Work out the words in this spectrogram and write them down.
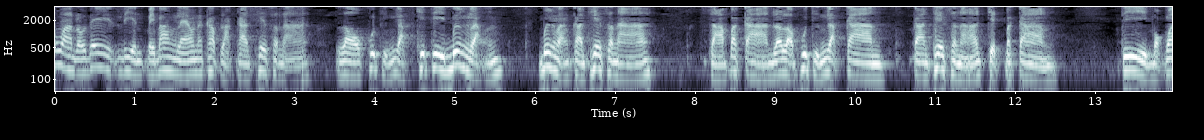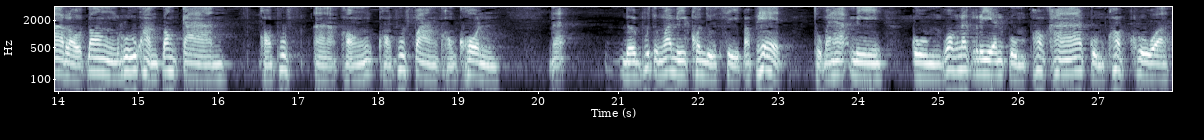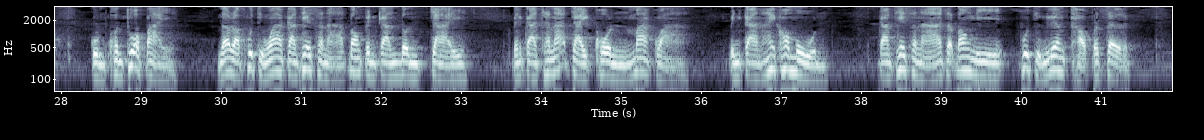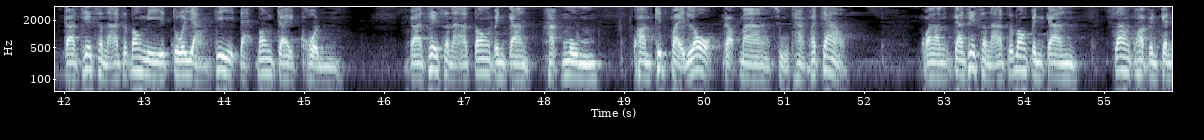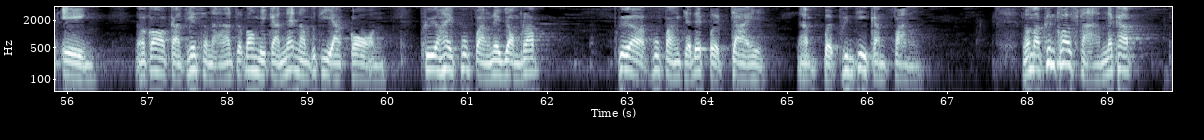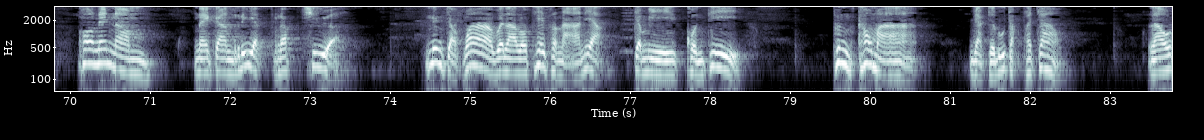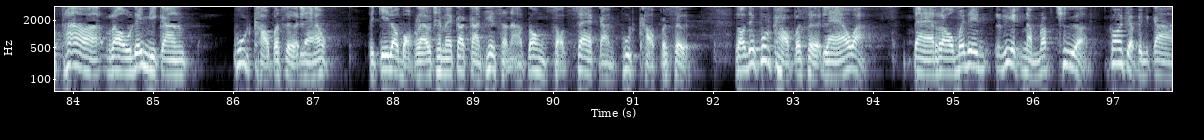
มื่อวานเราได้เรียนไปบ้างแล้วนะครับ หลักการเทศนา เราพูดถึงหลักคิดที่เบื้องหลัง เบื้องหลังการเทศนาสามประการ แล้วเราพูดถึงหลักการการเทศนาเจ็ดประการ ที่บอกว่าเราต้องรู้ความต้องการของผู้อของของผู้ฟังของคนนะโดยพูดถึงว่ามีคนอยู่สี่ประเภท ถูกไหมฮะ มีกลุ่มพวกนักเรียน กลุ่มพ่อค้า กลุ่มครอบครัว กลุ่มคนทั่วไป แล้วเราพูดถึงว่าการเทศนาต้องเป็นการดลใจ เป็นการชนะใจคนมากกว่า เป็นการให้ข้อมูล การเทศนาจะต้องมีพูดถึงเรื่องข่าวประเสริฐ การเทศนาจะต้องมีตัวอย่างที่แตะต้องใจคน การเทศนาต้องเป็นการหักมุม ความคิดฝ่ายโลกกลับมาสู่ทางพระเจ้า ความการเทศนาจะต้องเป็นการสร้างความเป็นกันเอง แล้วก็การเทศนาจะต้องมีการแนะนำวิทยากร เพื่อให้ผู้ฟังเนี่ยยอมรับ เพื่อผู้ฟังจะได้เปิดใจนะเปิดพื้นที่การฟัง เรามาขึ้นข้อสามนะครับ ข้อแนะนำในการเรียกรับเชื่อ เนื่องจากว่าเวลาเราเทศนาเนี่ยจะมีคนที่เพิ่งเข้ามาอยากจะรู้จักพระเจ้า แล้วถ้าเราได้มีการ พูดข่าวประเสริฐแล้วตะกี้เราบอกแล้วใช่ไหมก็การเทศนาต้องสอดแทรกการพูดข่าวประเสริฐ เราได้พูดข่าวประเสริฐแล้วอะ แต่เราไม่ได้เรียกนำรับเชื่อ ก็จะเป็นการ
